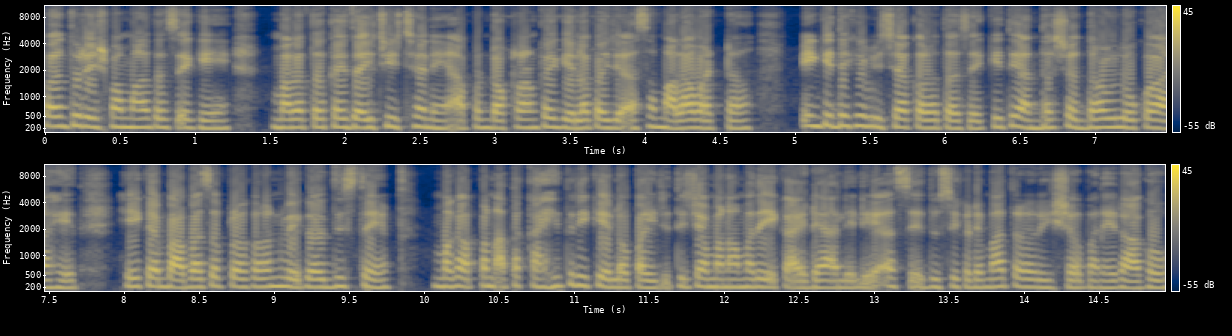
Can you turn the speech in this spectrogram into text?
परंतु रेश्मा म्हणत असे की मला तर काही जायची इच्छा नाही आपण डॉक्टरांकडे गेलं पाहिजे असं मला वाटतं. पिंकी देखील विचार करत असे की ते अंधश्रद्धाळू लोक आहेत. हे काय बाबाचं प्रकरण वेगळं दिसतंय. मग आपण आता काहीतरी केलं पाहिजे. तिच्या मनामध्ये एक आयडिया आलेली असे. दुसरीकडे मात्र रिषभ आणि राघव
